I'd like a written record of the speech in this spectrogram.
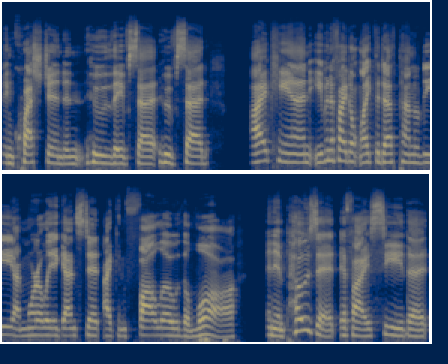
been questioned and who they've said, who've said, I can, even if I don't like the death penalty, I'm morally against it, I can follow the law and impose it if I see that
